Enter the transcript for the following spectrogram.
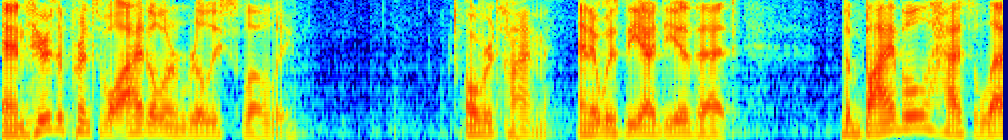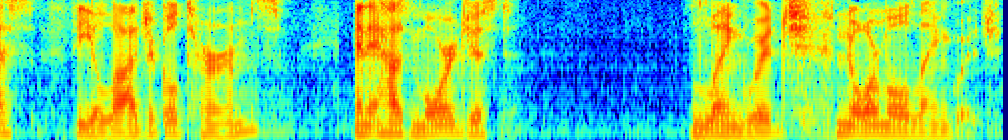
And here's a principle I had to learn really slowly over time. And it was the idea that the Bible has less theological terms and it has more just language, normal language.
